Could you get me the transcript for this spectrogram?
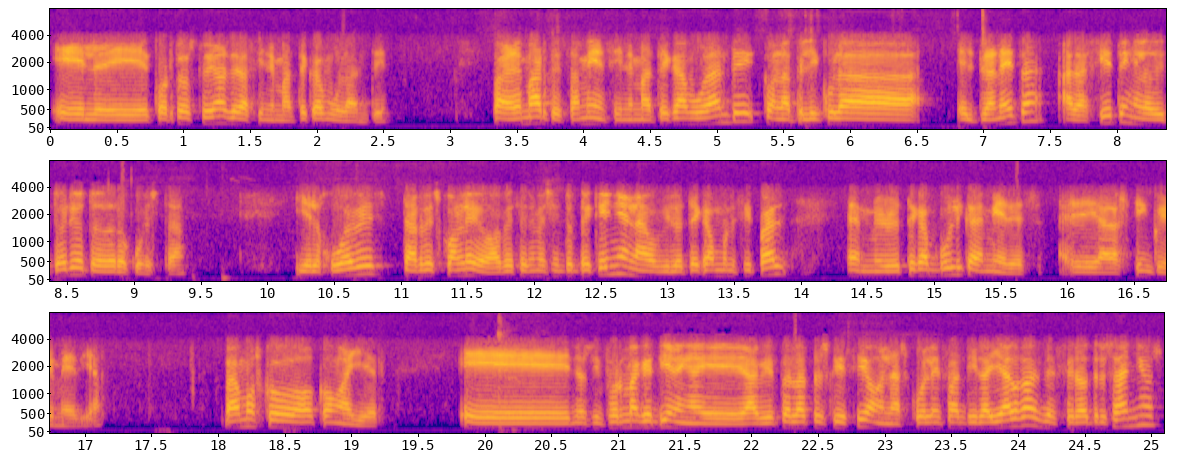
el eh, corto estrenos de la Cinemateca Ambulante. Para el martes también Cinemateca Ambulante con la película El Planeta a las 7 en el Auditorio Teodoro Cuesta. Y el jueves, Tardes con Leo, a veces me siento pequeña, en la Biblioteca Municipal, en la Biblioteca Pública de Mieres, eh, a las cinco y media. Vamos con, con ayer. Eh, nos informa que tienen eh, abierta la prescripción en la Escuela Infantil Ayalgas de 0 a 3 años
